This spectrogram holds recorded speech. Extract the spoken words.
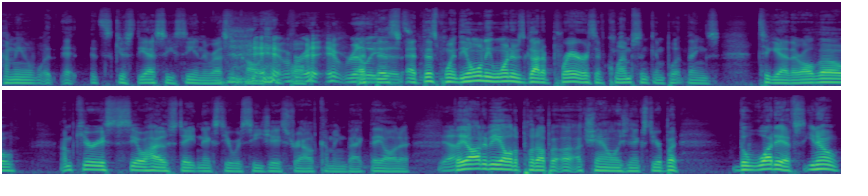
I mean, it, it's just the SEC and the rest of college It football. re- it really at this, is. At this point, the only one who's got a prayer is if Clemson can put things together. Although I'm curious to see Ohio State next year with C.J. Stroud coming back. They ought to, Yeah. they ought to be able to put up a, a challenge next year. But the what ifs, you know,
